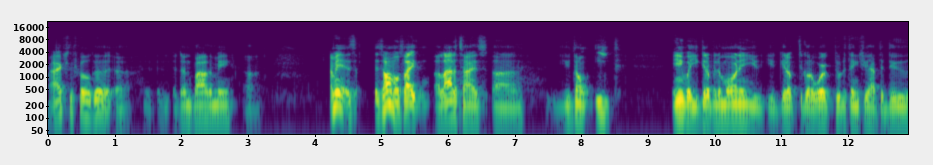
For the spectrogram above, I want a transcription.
I actually feel good. Uh, it, it, doesn't bother me. Uh, I mean, it's it's almost like a lot of times uh, you don't eat. Anyway, you get up in the morning, you, you get up to go to work, do the things you have to do,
